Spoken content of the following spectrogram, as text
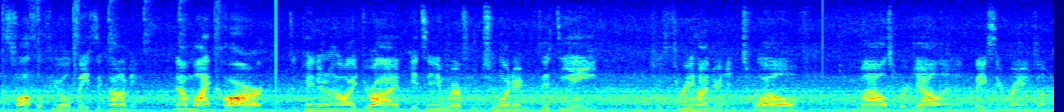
this fossil fuel based economy. Now my car, depending on how I drive, gets anywhere from 258 to 312 miles per gallon in basic range. I'm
